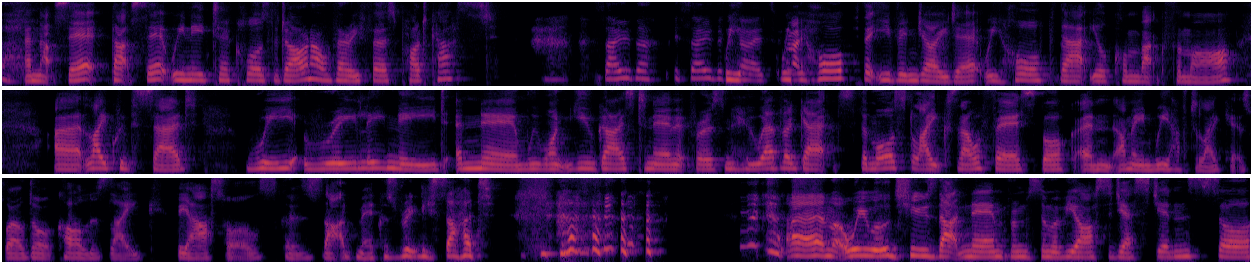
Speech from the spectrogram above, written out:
oh. and that's it that's it we need to close the door on our very first podcast it's over. It's over, we, guys. We right. hope that you've enjoyed it. We hope that you'll come back for more. Uh, like we've said, we really need a name. We want you guys to name it for us, and whoever gets the most likes on our Facebook, and I mean, we have to like it as well. Don't call us like the assholes because that'd make us really sad. um, we will choose that name from some of your suggestions. So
